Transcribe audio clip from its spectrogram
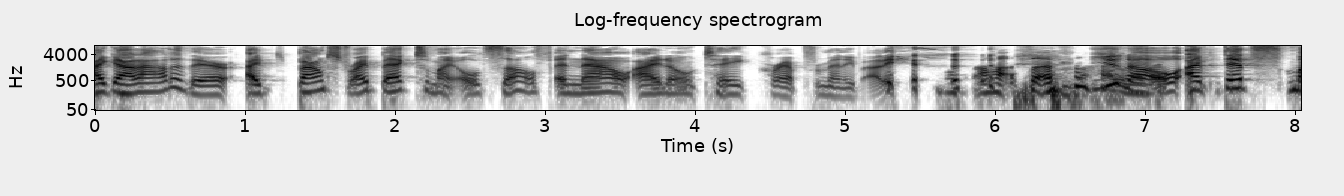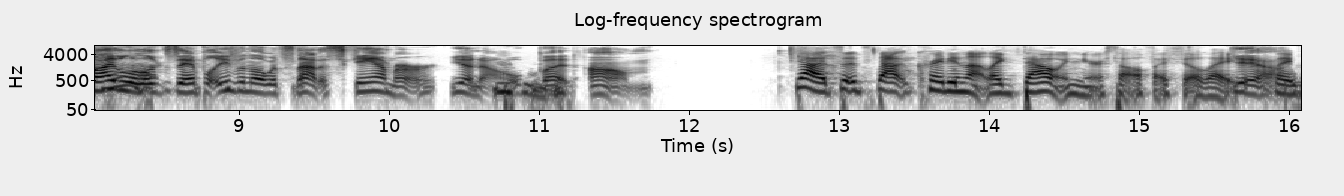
I got out of there. I bounced right back to my old self, and now I don't take crap from anybody. awesome. you know, I, that's my yeah. little example, even though it's not a scammer. You know, mm-hmm. but um, yeah it's it's that creating that like doubt in yourself i feel like yeah like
